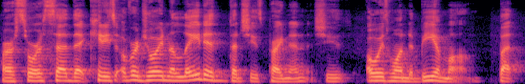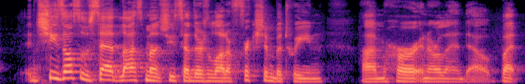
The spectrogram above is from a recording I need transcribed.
Our source said that Katy's overjoyed and elated that she's pregnant. She's always wanted to be a mom. But and she's also said last month, she said there's a lot of friction between um, her and Orlando, but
